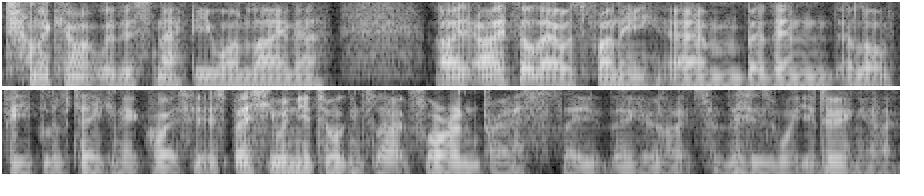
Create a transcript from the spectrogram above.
trying to come up with a snappy one liner. I, I, thought that was funny, um, but then a lot of people have taken it quite seriously, especially when you're talking to like foreign press. They they go like, "So this is what you're doing?" Like,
